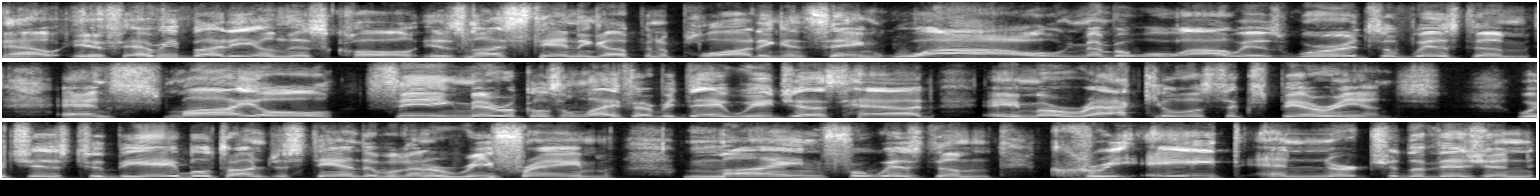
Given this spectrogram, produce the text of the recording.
Now, if everybody on this call is not standing up and applauding and saying, wow, remember what wow is words of wisdom, and smile, seeing miracles in life every day, we just had a miraculous experience which is to be able to understand that we're going to reframe, mind for wisdom, create and nurture the vision,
